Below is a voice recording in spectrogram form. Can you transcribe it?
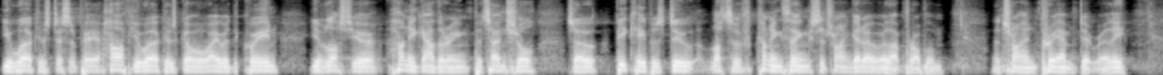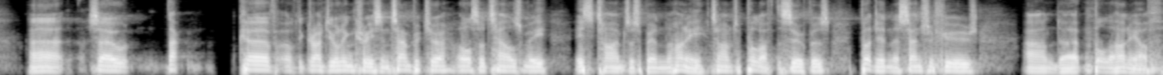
your workers disappear. Half your workers go away with the queen you've lost your honey gathering potential. So beekeepers do lots of cunning things to try and get over that problem, to uh, try and preempt it really. Uh, so that curve of the gradual increase in temperature also tells me it's time to spin the honey, time to pull off the supers, put in the centrifuge, and uh, pull the honey off.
